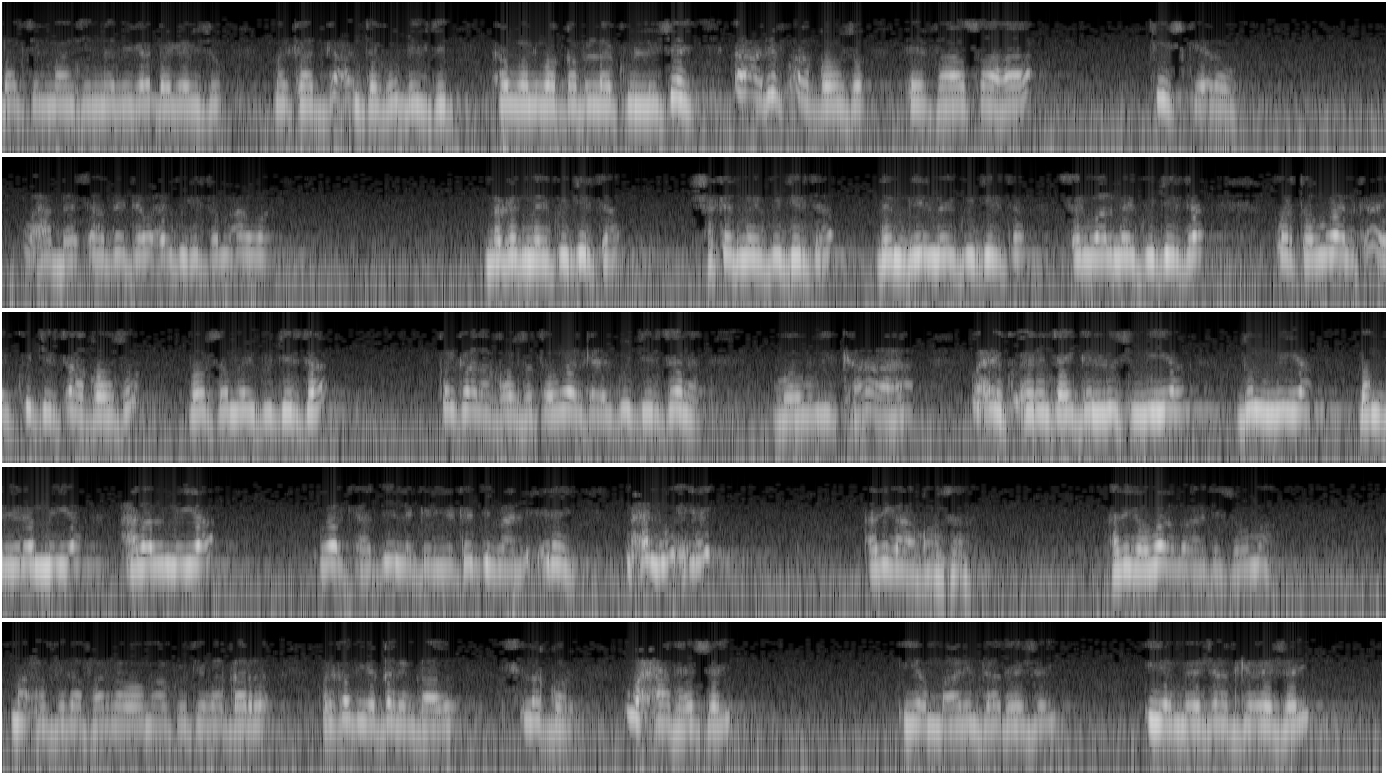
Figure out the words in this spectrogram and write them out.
bal tilmaantii nabiga dhagayso markaad gacanta ku dhigtid awal wa qabla kulli shay acrif aqoonso ifaasahaa kiishkeedow waxaa beesa hadday tahay waxay ku jirta maxaa magad may ku jirtaa shakad may ku jirtaa dambiil may ku jirtaa sarwaal may ku jirtaa horta weelka ay ku jirta aqoonso boorsa may ku jirtaa kolkaad aqoonsato weelka ay ku jirtana wawi ka aha. Waxay ku xiran tahay gallus miya dun miya dambiiro miya calal miya. Weelka haddii la geliyo kadib aa la xiray maxaa lagu xiray? Adiga aqoonsana. Adiga waaba artay sooma maa xufida fara wamaa kutiba qara warqad iyo qalin qaado isla qor waxaad heshay iyo maalintaad heshay iyo meeshaad ka heshay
